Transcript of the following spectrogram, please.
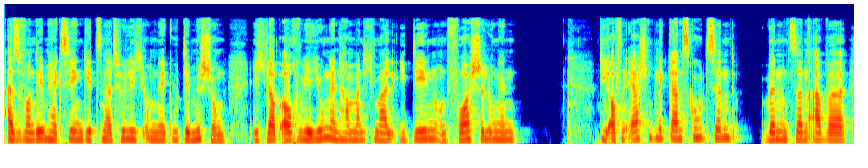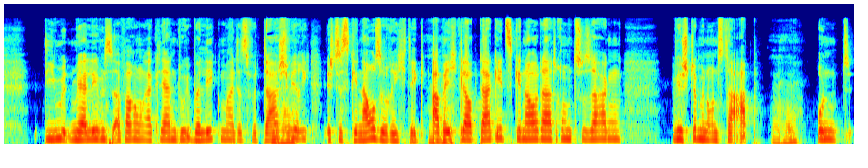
Also von dem her gesehen geht es natürlich um eine gute Mischung. Ich glaube, auch wir Jungen haben manchmal Ideen und Vorstellungen, die auf den ersten Blick ganz gut sind. Wenn uns dann aber die mit mehr Lebenserfahrung erklären, du überleg mal, das wird da schwierig, ist das genauso richtig. Aber ich glaube, da geht es genau darum zu sagen, wir stimmen uns da ab und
